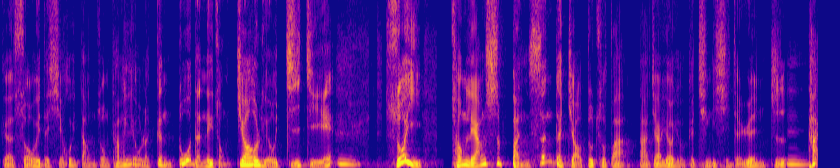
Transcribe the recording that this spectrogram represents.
个所谓的协会当中，他们有了更多的那种交流集结。嗯，所以从粮食本身的角度出发，大家要有个清晰的认知。嗯，它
